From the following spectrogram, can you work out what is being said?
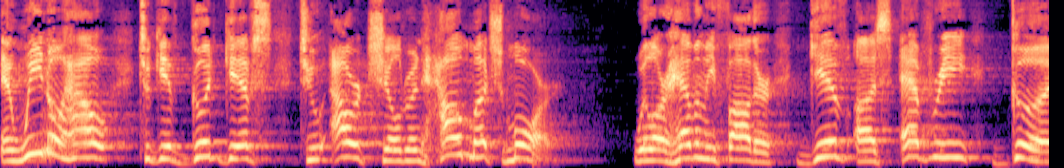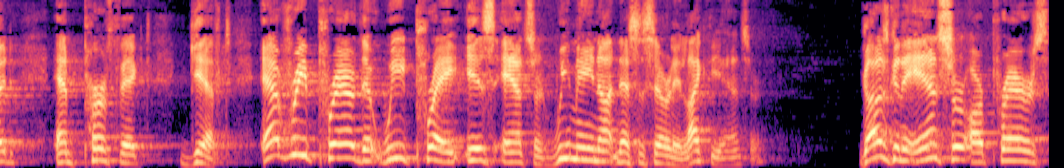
And we know how to give good gifts to our children. How much more will our Heavenly Father give us every good and perfect gift? Every prayer that we pray is answered. We may not necessarily like the answer. God is going to answer our prayers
